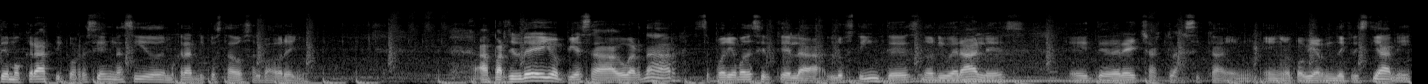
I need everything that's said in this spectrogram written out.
democrático, recién nacido democrático Estado salvadoreño. A partir de ello empieza a gobernar, se podríamos decir que los tintes neoliberales eh, de derecha clásica en, en el gobierno de Cristiani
